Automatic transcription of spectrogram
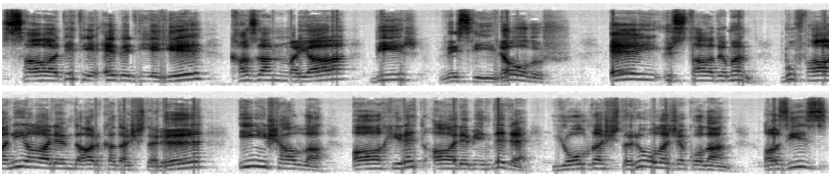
saadeti ebediyeyi kazanmaya bir vesile olur. Ey üstadımın bu fani alemde arkadaşları inşallah ahiret aleminde de yoldaşları olacak olan aziz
